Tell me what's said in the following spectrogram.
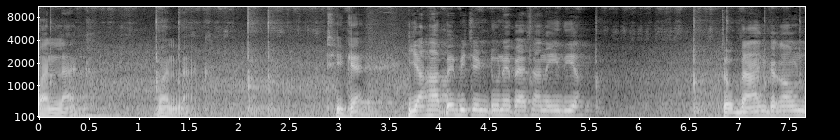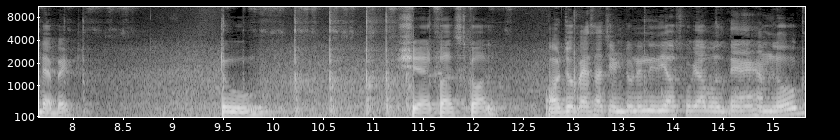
one lakh one lakh ठीक है? यहाँ पे भी चिंटू ने पैसा नहीं दिया। तो bank account debit to share first call और जो पैसा चिंटू ने नहीं दिया, उसको क्या बोलते हैं हम लोग?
